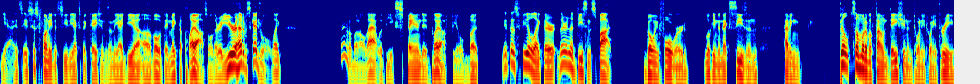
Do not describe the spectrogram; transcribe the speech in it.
yeah, it's it's just funny to see the expectations and the idea of oh, if they make the playoffs, well, they're a year ahead of schedule. Like I don't know about all that with the expanded playoff field, but it does feel like they're they're in a decent spot going forward, looking to next season, having built somewhat of a foundation in 2023.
